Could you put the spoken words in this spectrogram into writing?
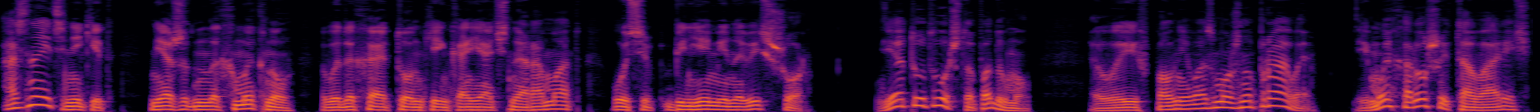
«А знаете, Никит, — неожиданно хмыкнул, выдыхая тонкий коньячный аромат Осип Беньяминович Шор. «Я тут вот что подумал. Вы вполне возможно правы. И мой хороший товарищ,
